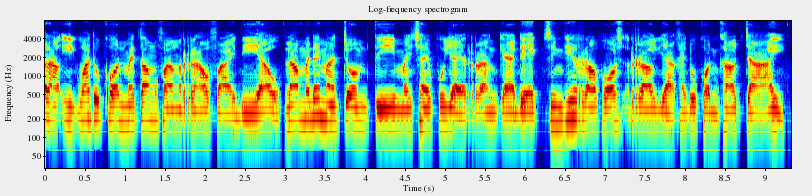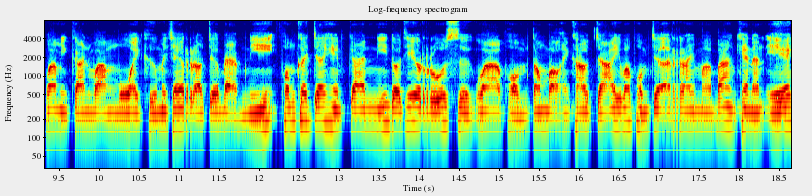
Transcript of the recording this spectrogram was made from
กล่าวอีกว่าทุกคนไม่ต้องฟังเราฝ่ายเดียว เราไม่ได้มาโจมตีไม่ใช่ผู้ใหญ่รังแกเด็ก สิ่งที่เราโพสต์เราอยากให้ทุกคนเข้าใจ ว่ามีการวางมวยคือไม่ใช่เราเจอแบบนี้ ผมเคยเจอเหตุการณ์นี้โดยที่รู้สึกว่าผมต้องบอกให้เข้าใจว่าผมเจออะไรมาบ้างแค่นั้นเอง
